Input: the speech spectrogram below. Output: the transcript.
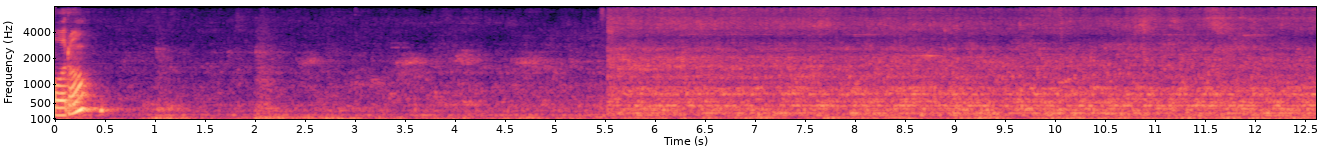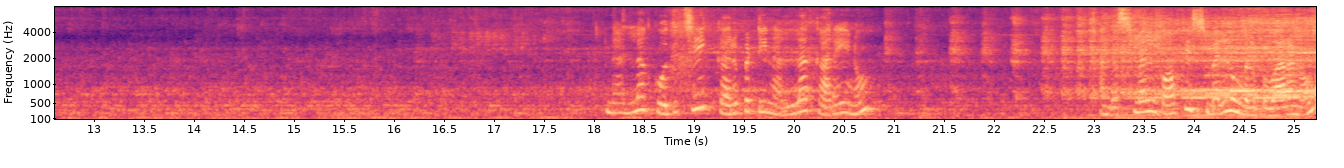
போகிறோம். நல்லா கொதித்து கருப்பட்டி நல்லா கரையணும். அந்த ஸ்மெல் காஃபி ஸ்மெல் உங்களுக்கு வரணும்.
